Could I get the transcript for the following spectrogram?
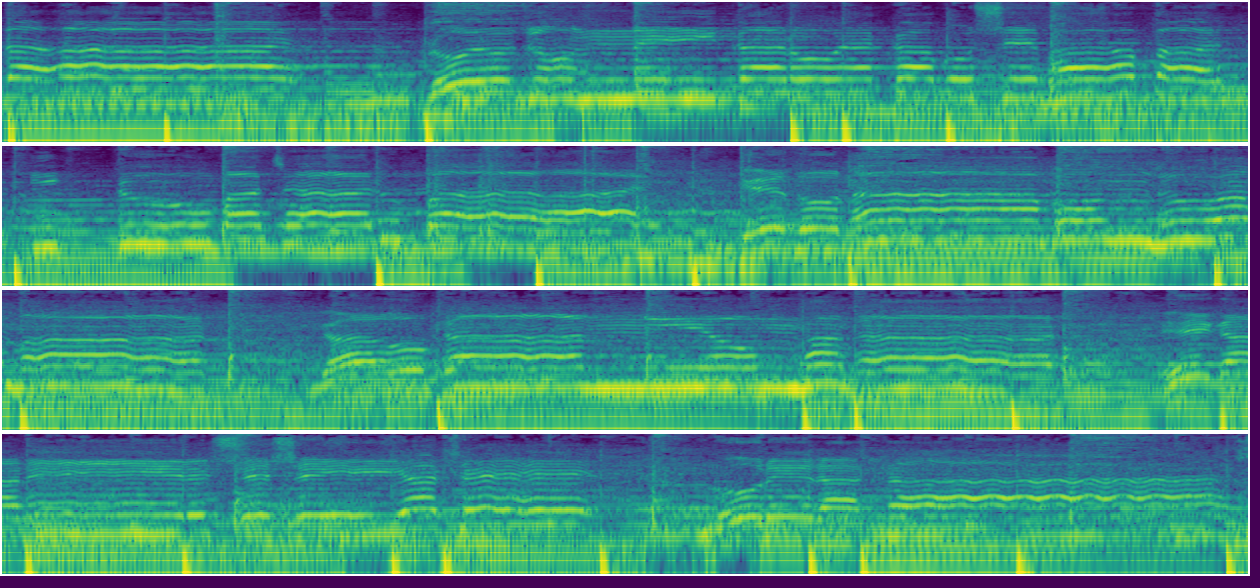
দায়। প্রয়োজন নেই কারও একা বসে ভাবার, একটু বাঁচার উপায়। এ শেষে আছে ভোরের আকাশ।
